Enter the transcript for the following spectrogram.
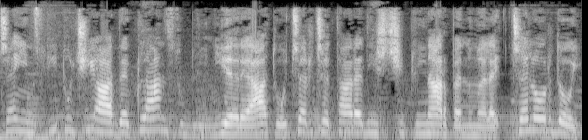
ce instituția a declan sublinierea o cercetare disciplinar pe numele celor doi.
